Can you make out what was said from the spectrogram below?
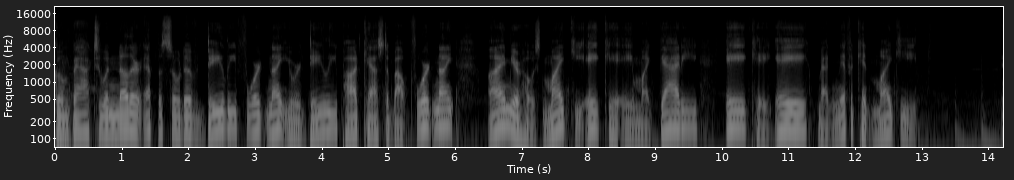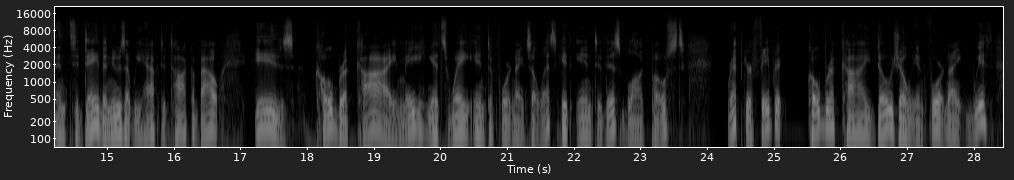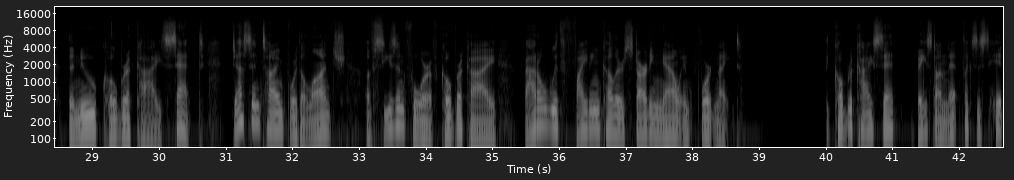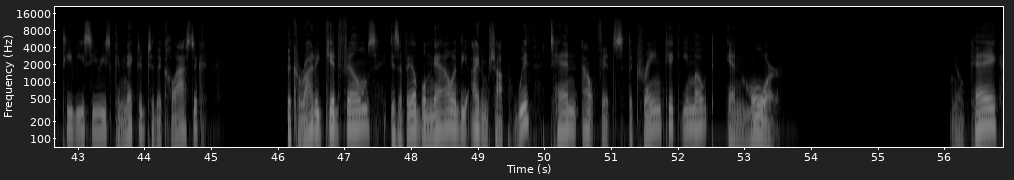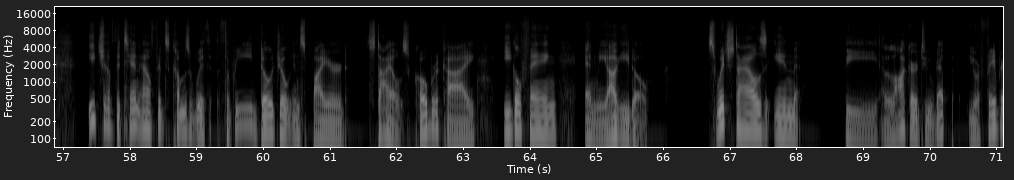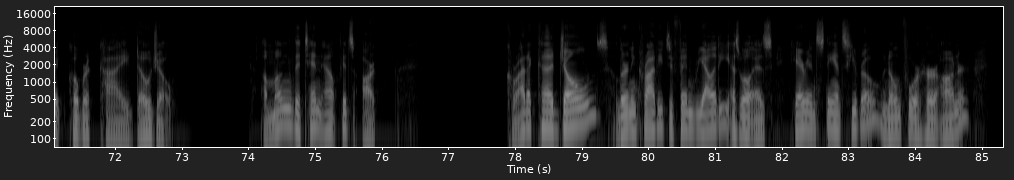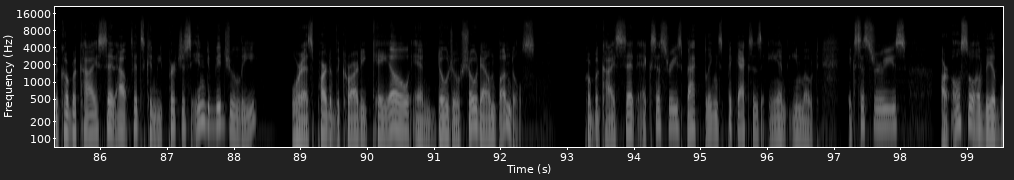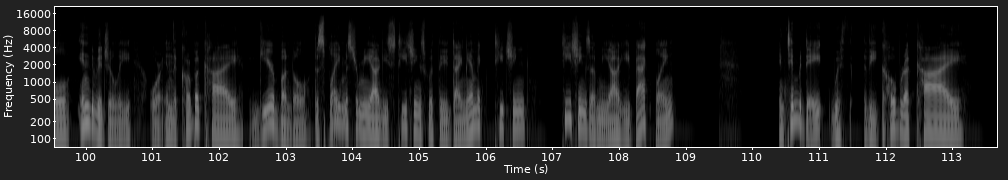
Welcome back to another episode of Daily Fortnite, your daily podcast about Fortnite. I'm your host, Mikey, aka Mike Daddy, aka Magnificent Mikey. And today, the news that we have to talk about is Cobra Kai making its way into Fortnite. So let's get into this blog post. Rep your favorite Cobra Kai dojo in Fortnite with the new Cobra Kai set. Just in time for the launch of Season 4 of Cobra Kai Battle with Fighting Colors starting now in Fortnite. The Cobra Kai set, based on Netflix's hit TV series connected to the classic The Karate Kid films, is available now in the item shop with 10 outfits, the crane kick emote, and more. Okay. Each of the 10 outfits comes with three dojo inspired styles Cobra Kai, Eagle Fang, and Miyagi Do. Switch styles in the locker to rep your favorite Cobra Kai dojo. Among the 10 outfits are Karateka Jones, learning karate to defend reality, as well as Heron Stance Hero, known for her honor. The Cobra Kai set outfits can be purchased individually or as part of the Karate KO and Dojo Showdown bundles. Cobra Kai set accessories, back blings, pickaxes, and emote. Accessories are also available individually or in the Cobra Kai gear bundle. Display Mr. Miyagi's teachings with the dynamic teaching teachings of Miyagi back bling. Intimidate with the Cobra Kai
